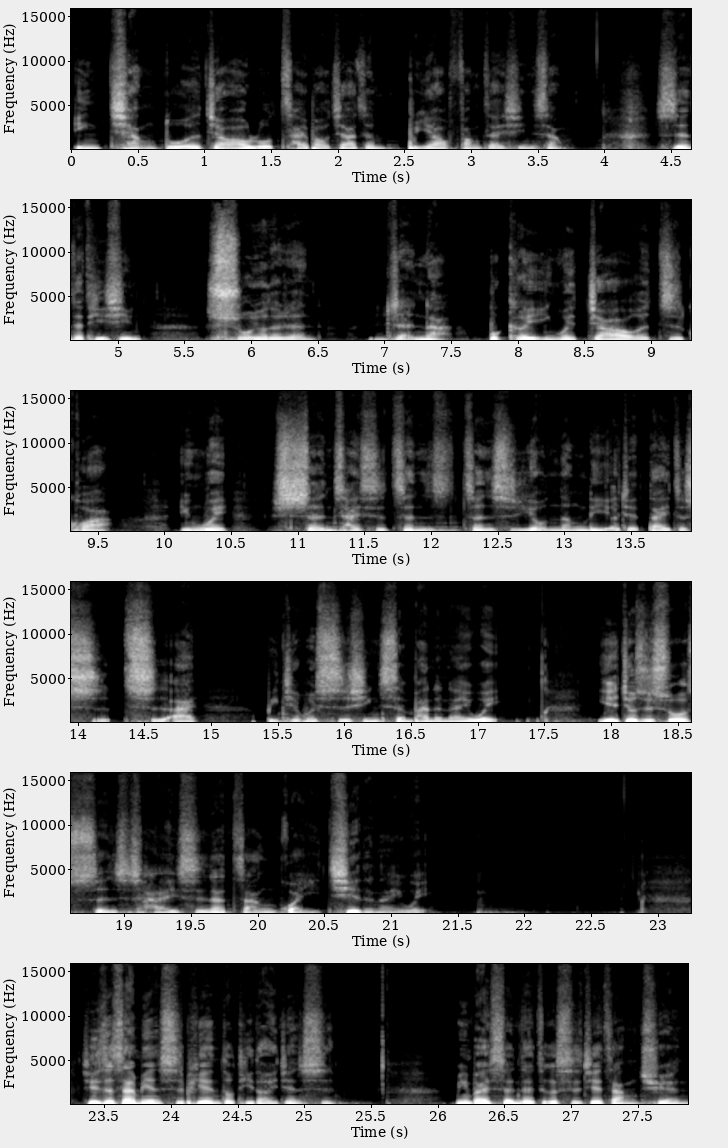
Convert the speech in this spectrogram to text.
因抢夺而骄傲。若财宝加增，不要放在心上。诗人在提醒所有的人，人呐，不可以因为骄傲而自夸，因为。神才是真真实有能力，而且带着慈慈爱，并且会施行审判的那一位。也就是说，神是才是那掌管一切的那一位。其实这三篇诗篇都提到一件事：明白神在这个世界掌权，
